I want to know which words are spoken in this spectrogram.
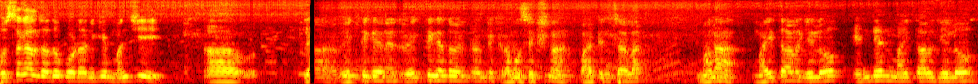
పుస్తకాలు చదువుకోవడానికి మంచి వ్యక్తిగత వ్యక్తిగతమైనటువంటి క్రమశిక్షణ పాటించాలా? మన మైథాలజీలో ఇండియన్ మైథాలజీలో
